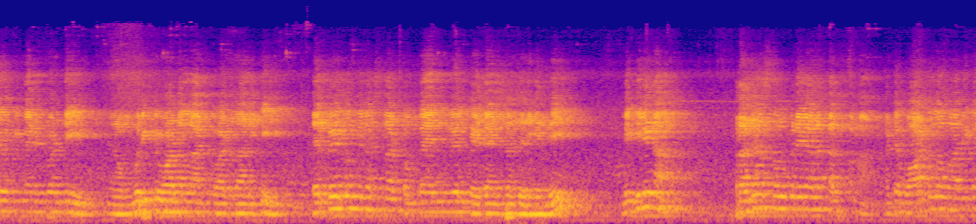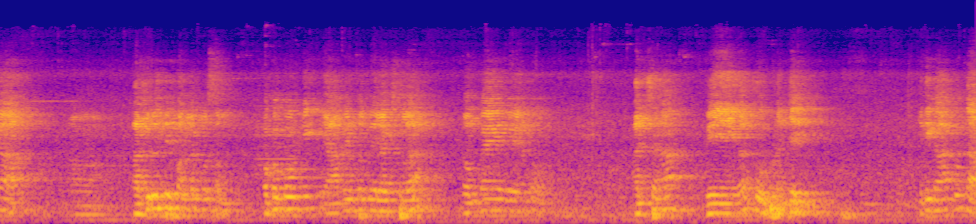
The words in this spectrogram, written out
యోగ్యమైనటువంటి మురికి వాడ లాంటి వాడడానికి డెబ్బై తొమ్మిది లక్షల తొంభై ఎనిమిది వేలు కేటాయించడం జరిగింది. మిగిలిన ప్రజా సౌకర్యాల కల్పన అంటే వార్డుల వారీగా అభివృద్ధి పనుల కోసం ఒక కోటి యాభై తొమ్మిది లక్షల తొంభై ఐదు వేలను అంచనా వేయంగా చూపడం జరిగింది. ఇది కాకుండా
